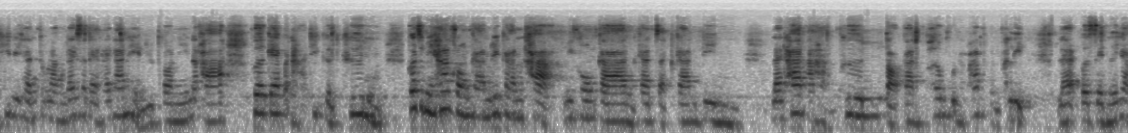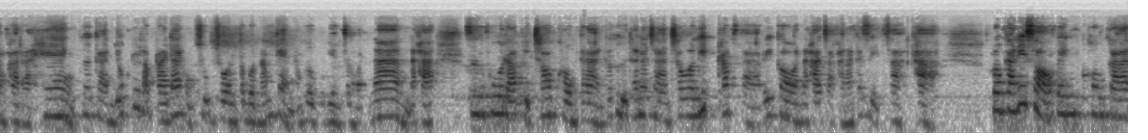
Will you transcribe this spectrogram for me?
ที่ดิฉันกำลังได้แสดงให้ท่านเห็นอยู่ตอนนี้นะคะ เพื่อแก้ปัญหาที่เกิดขึ้น ก็จะมี 5 โครงการด้วยกันค่ะ มีโครงการการจัดการดิน และธาตุอาหารพืชต่อการเพิ่มคุณภาพผลผลิต และเปอร์เซ็นต์เนื้อยางพาราแห้ง เพื่อการยกระดับรายได้ของชุมชนตำบลน้ำแก่นอำเภอภูเวียงจังหวัดน่านนะคะ ซึ่งผู้รับผิดชอบโครงการก็คือท่านอาจารย์ชวลิตรักษาริกรนะคะ จากคณะเกษตรศาสตร์ค่ะ โครงการที่ 2 เป็นโครงการ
